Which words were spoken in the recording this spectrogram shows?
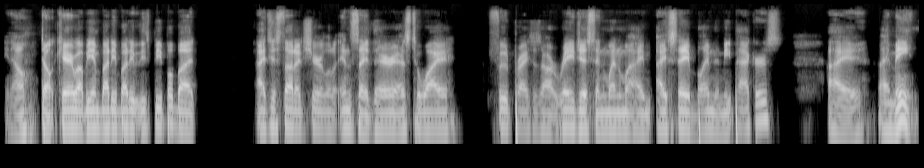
you know don't care about being buddy buddy with these people. But I just thought I'd share a little insight there as to why food prices are outrageous. And when I, I say blame the meat packers, I I mean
